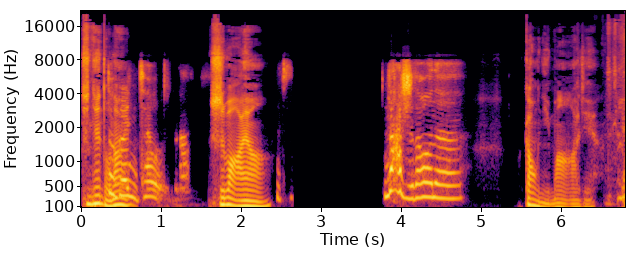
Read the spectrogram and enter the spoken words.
今年多大豆哥，？你猜我多大？十八呀？你咋知道呢？告你妈去！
